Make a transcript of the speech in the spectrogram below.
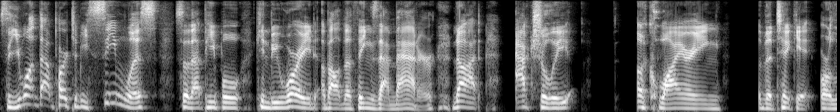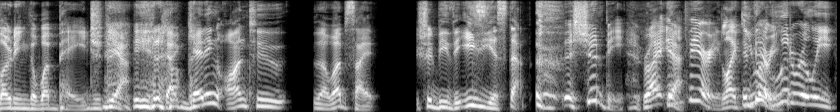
So you want that part to be seamless so that people can be worried about the things that matter, not actually acquiring the ticket or loading the web page. Yeah. You know? Yeah, getting onto the website should be the easiest step. It should be, right? Yeah. In theory. Like In you theory. are literally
